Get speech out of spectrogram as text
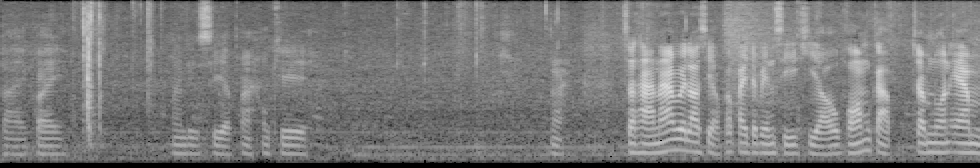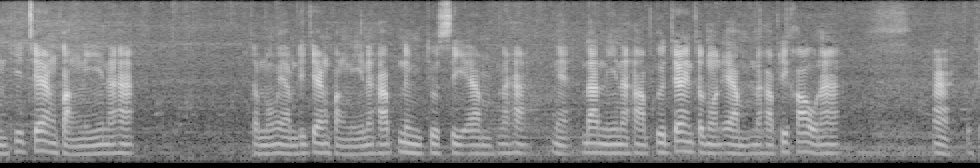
สายไปมันดีเสียบอะโอเค สถานะเวลาเสียบเข้าไปจะเป็นสีเขียว พร้อมกับจำนวนแอมที่แจ้งฝั่งนี้นะฮะจำนวนแอมที่แจ้งฝั่งนี้นะครับ 1.4 แอมนะฮะ เนี่ยด้านนี้นะครับคือแจ้งจำนวนแอมนะครับที่เข้านะฮะ อะโอเค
